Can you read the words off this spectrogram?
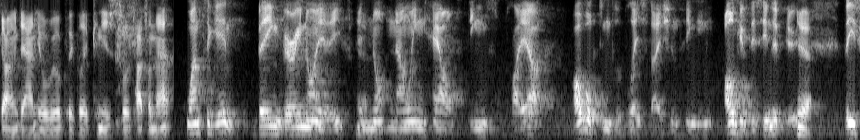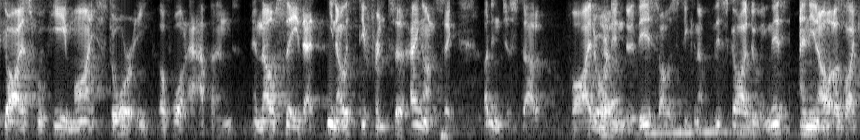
going downhill real quickly. Can you just sort of touch on that? Once again, being very naive and not knowing how things play out. I walked into the police station thinking, I'll give this interview. Yeah. These guys will hear my story of what happened and they'll see that, you know, it's different to hang on a sec. I didn't just start a fight or Yeah. I didn't do this. I was sticking up for this guy doing this. And, you know, I was like,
